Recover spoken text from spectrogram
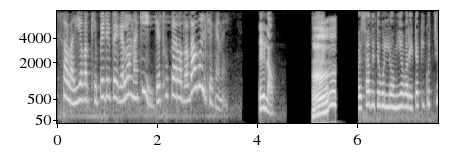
শালা ই আবার খেপে টেপে গেল নাকি? জেঠু কারও দাদা বলছে কেন? এই লাও। পয়সা দিতে বললাম আমি আবার এটা কি করছে?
